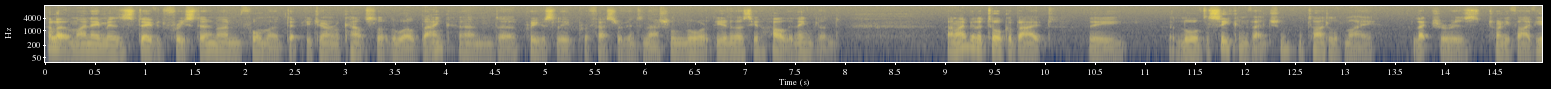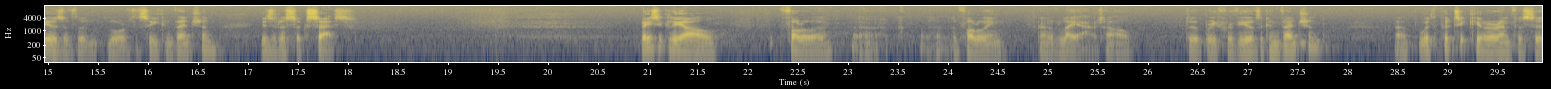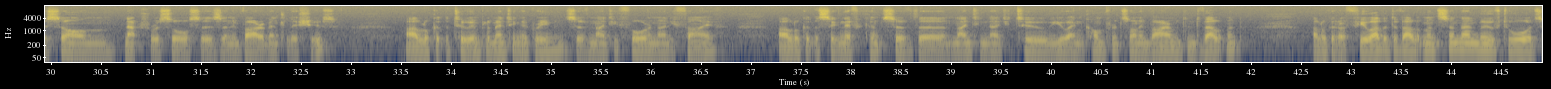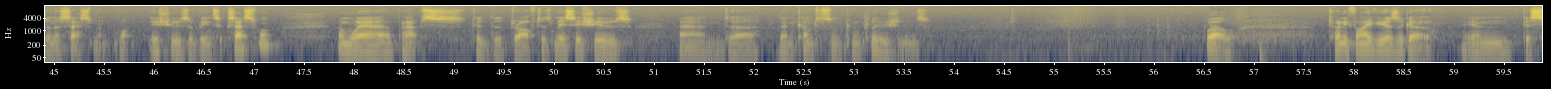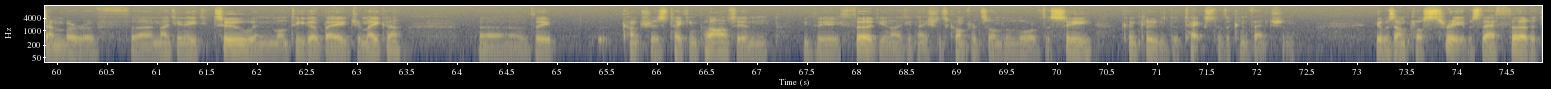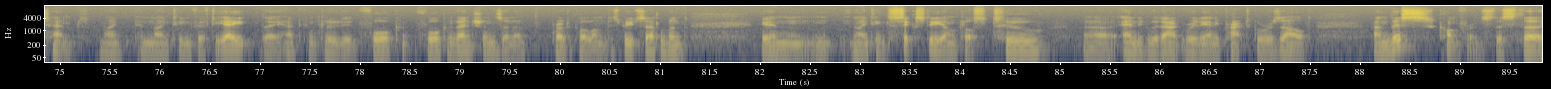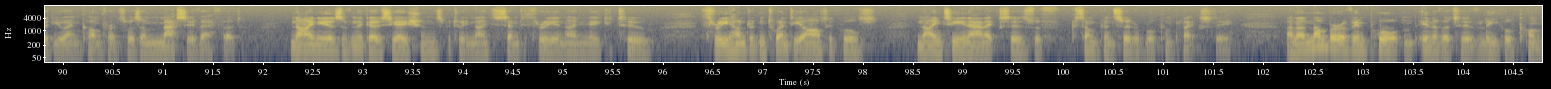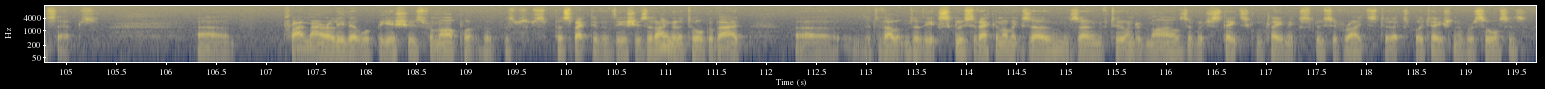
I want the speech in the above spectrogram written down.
Hello, my name is David Freestone. I'm former Deputy General Counsel at the World Bank and uh, previously Professor of International Law at the University of Hull in England. And I'm going to talk about the, the Law of the Sea Convention. The title of my lecture is 25 Years of the Law of the Sea Convention. Is it a success? Basically, I'll follow a, uh, the following kind of layout. I'll do a brief review of the convention, uh, with particular emphasis on natural resources and environmental issues. I'll look at the two implementing agreements of 94 and 95. I'll look at the significance of the 1992 UN Conference on Environment and Development. I'll look at a few other developments and then move towards an assessment. What issues have been successful and where perhaps did the drafters miss issues and uh, then come to some conclusions. Well, 25 years ago, in December of uh, 1982 in Montego Bay, Jamaica, uh, the countries taking part in the third United Nations Conference on the Law of the Sea concluded the text of the convention. It was UNCLOS 3. It was their third attempt. In 1958, they had concluded four, four conventions and a protocol on dispute settlement. In 1960, UNCLOS 2 uh, ended without really any practical result. And this conference, this third UN conference, was a massive effort. Nine years of negotiations between 1973 and 1982, 320 articles, 19 annexes of some considerable complexity, and a number of important innovative legal concepts. Uh, primarily, there would be issues from our perspective of the issues that I'm going to talk about uh, the development of the exclusive economic zone, the zone of 200 miles in which states can claim exclusive rights to exploitation of resources.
